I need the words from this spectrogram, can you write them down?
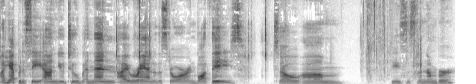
I happened to see on YouTube, and then I ran to the store and bought these. So, um, these is the number.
